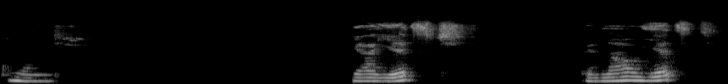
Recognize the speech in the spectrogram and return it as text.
Und ja, jetzt, genau jetzt,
